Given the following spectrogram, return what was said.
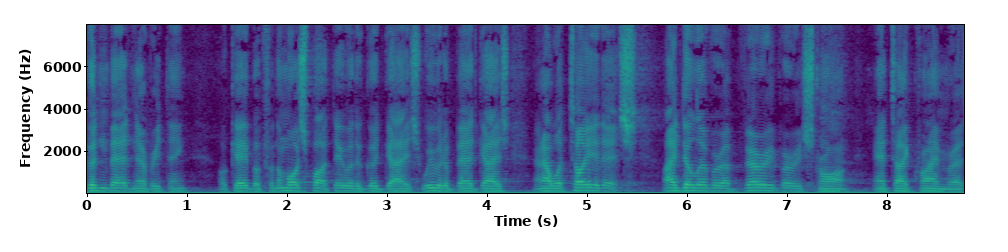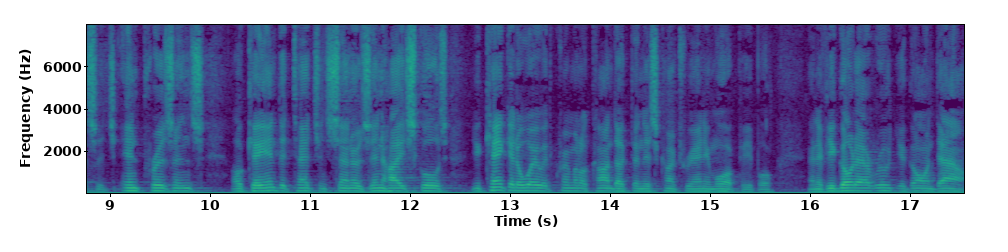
good and bad and everything. Okay, but for the most part, they were the good guys. We were the bad guys. And I will tell you this I deliver a very, very strong anti crime message in prisons, okay, in detention centers, in high schools. You can't get away with criminal conduct in this country anymore, people. And if you go that route, you're going down.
